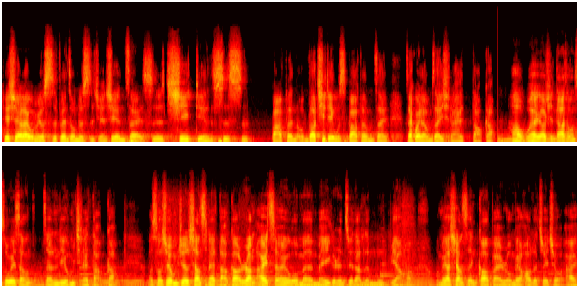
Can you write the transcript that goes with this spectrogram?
接下来我们有十分钟的时间，现在是七点四十。八分，我们到七点五十八分，我们再再回来，我们再一起来祷告。好，我要邀请大家从座位上站立，我们一起来祷告。啊，首先我们就向神来祷告，让爱成为我们每一个人最大的目标哈。我们要向神告白，我们要好好的追求爱。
